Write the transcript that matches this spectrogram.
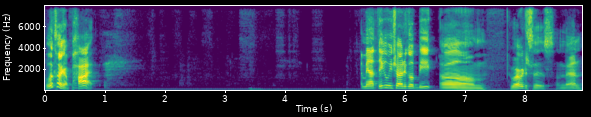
looks like a pot. I mean, I think we try to go beat um whoever this is, and then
